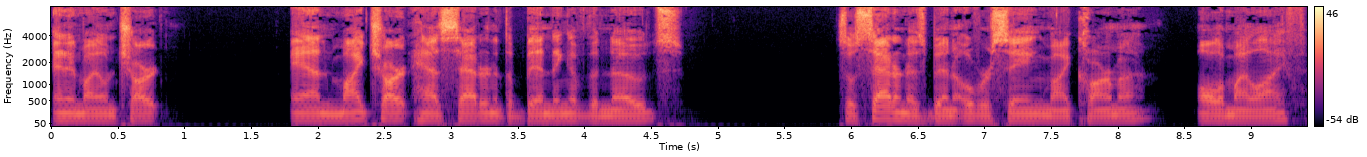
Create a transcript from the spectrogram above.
and in my own chart. And my chart has Saturn at the bending of the nodes. So Saturn has been overseeing my karma all of my life.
